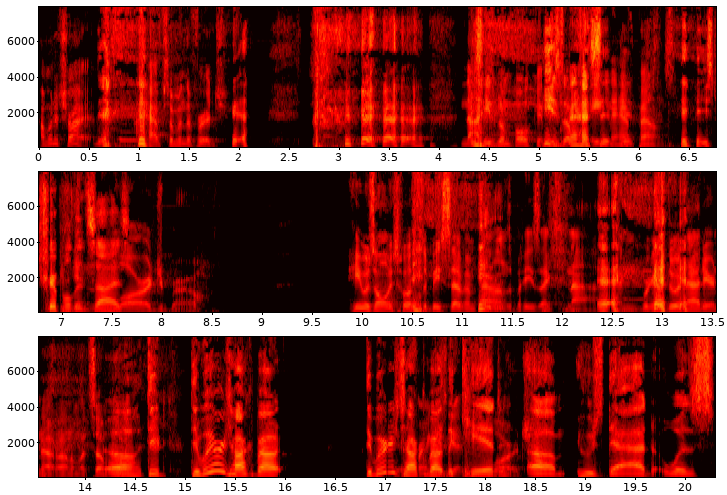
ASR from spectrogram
I'm gonna try it. I have some in the fridge. nah, he's been bulking. He's, He's up to eight and a half pounds. He's tripled He's in size. Large, bro. He was only supposed to be seven pounds, but he's like, nah. And we're gonna do an natty or not on him at some point. Uh, dude, did we already talk about? Did we already Yeah, talk about the kid um, whose dad was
